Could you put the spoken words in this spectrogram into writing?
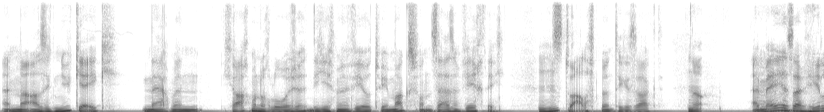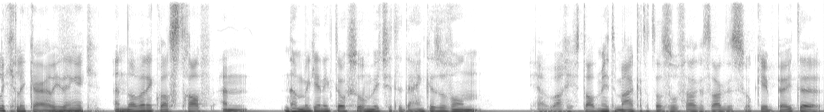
En maar als ik nu kijk naar mijn Garmin horloge, die geeft me een VO2 max van 46. Mhm. Dat is 12 punten gezakt. Bij mij is dat redelijk gelijkaardig, denk ik. En dat vind ik wel straf. En dan begin ik toch zo een beetje te denken, zo van, ja, waar heeft dat mee te maken dat dat zoveel gezakt is? Oké, buiten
